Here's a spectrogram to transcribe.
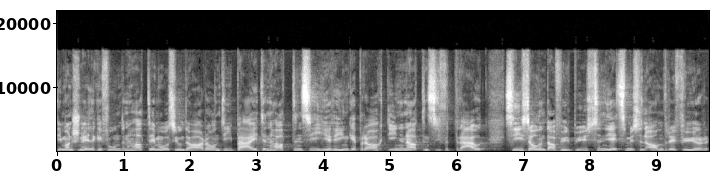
die man schnell gefunden hatte, Mose und Aaron. Die beiden hatten sie hier hingebracht, ihnen hatten sie vertraut, sie sollen dafür büßen. Jetzt müssen andere Führer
